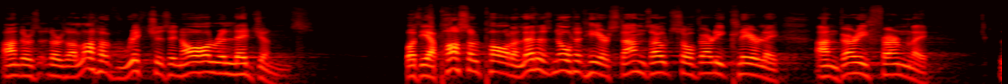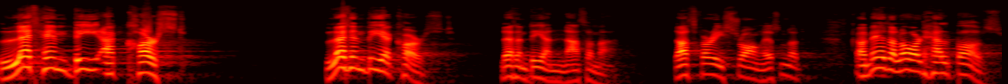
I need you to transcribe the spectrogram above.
and there's, there's a lot of riches in all religions. But the Apostle Paul, and let us note it here, stands out so very clearly and very firmly. Let him be accursed. Let him be accursed. Let him be anathema. That's very strong, isn't it? And may the Lord help us.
